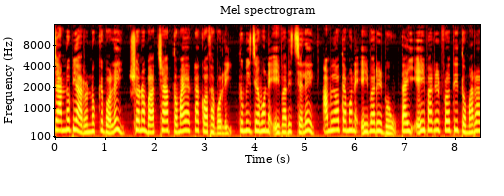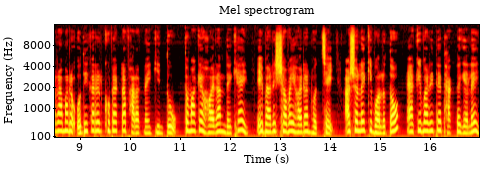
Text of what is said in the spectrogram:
জাহ্নবী আরণ্যককে বলেই শোনো বাচ্চা, তোমায় একটা কথা বলি। তুমি যেমন এই বাড়ির ছেলে, আমিও তেমন এই বাড়ির বউ। তাই এই বাড়ির প্রতি তোমার আর আমার অধিকারের খুব একটা ফারাক নেই কিন্তু। তোমাকে হয়রান দেখেই এই বাড়ির সবাই হয়রান হচ্ছে। আসলে কি বলতো, একই বাড়িতে থাকতে গেলেই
